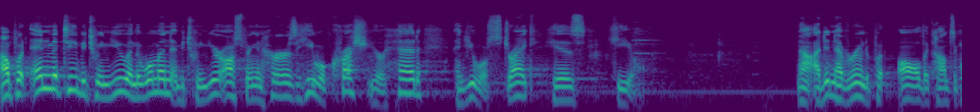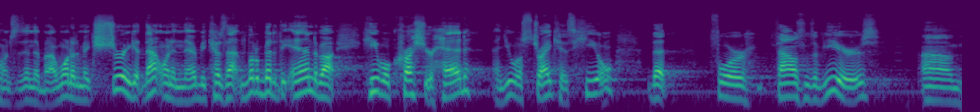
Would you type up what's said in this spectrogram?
I'll put enmity between you and the woman, and between your offspring and hers. He will crush your head, and you will strike his heel. Now, I didn't have room to put all the consequences in there, but I wanted to make sure and get that one in there because that little bit at the end about he will crush your head and you will strike his heel, that for thousands of years, um,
